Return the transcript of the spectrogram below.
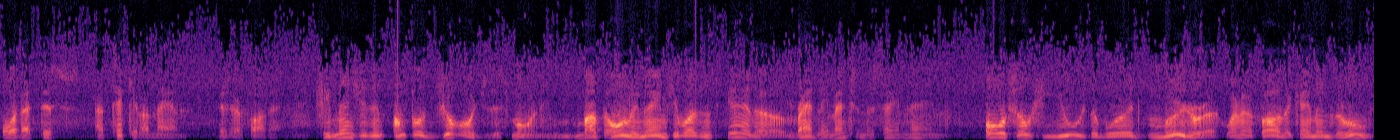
Or that this particular man is her father. She mentioned an Uncle George this morning, about the only name she wasn't scared of. Bradley mentioned the same name. Also, she used the word murderer when her father came into the room.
